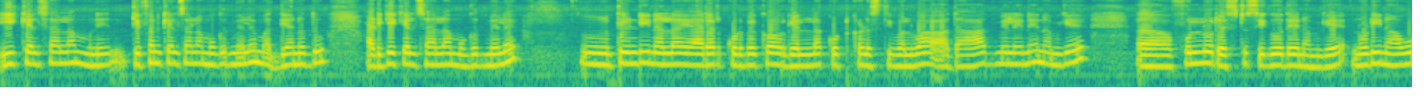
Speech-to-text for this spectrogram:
ಈ ಕೆಲಸ ಎಲ್ಲ ಟಿಫನ್ ಕೆಲಸ ಎಲ್ಲ ಮುಗಿದ್ಮೇಲೆ ಮಧ್ಯಾಹ್ನದ್ದು ಅಡುಗೆ ಕೆಲಸ ಎಲ್ಲ ಮುಗಿದ್ಮೇಲೆ ತಿಂಡಿನೆಲ್ಲ ಯಾರ್ಯಾರು ಕೊಡಬೇಕೋ ಅವ್ರಿಗೆಲ್ಲ ಕೊಟ್ಟು ಕಳಿಸ್ತೀವಲ್ವ? ಅದಾದಮೇಲೆ ನಮಗೆ ಫುಲ್ಲು ರೆಸ್ಟ್ ಸಿಗೋದೆ ನಮಗೆ. ನೋಡಿ, ನಾವು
